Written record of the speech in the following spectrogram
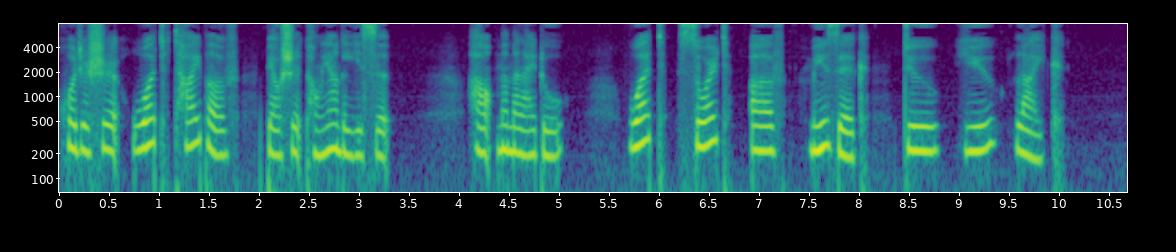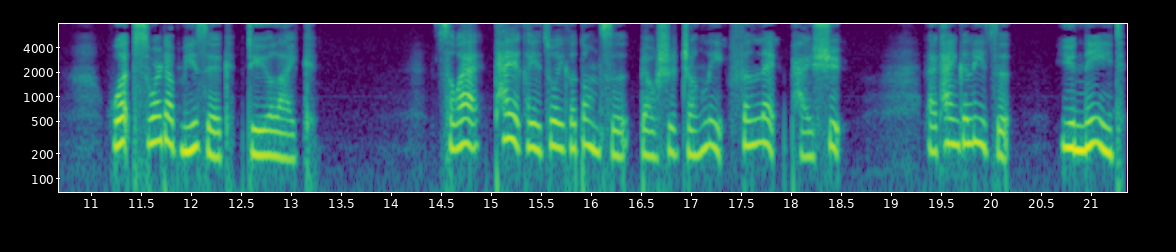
或者是 What type of，表示同样的意思。好，慢慢来读。What sort of music do you like？What sort of music do you like？此外，它也可以做一个动词，表示整理、分类、排序。来看一个例子：You need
